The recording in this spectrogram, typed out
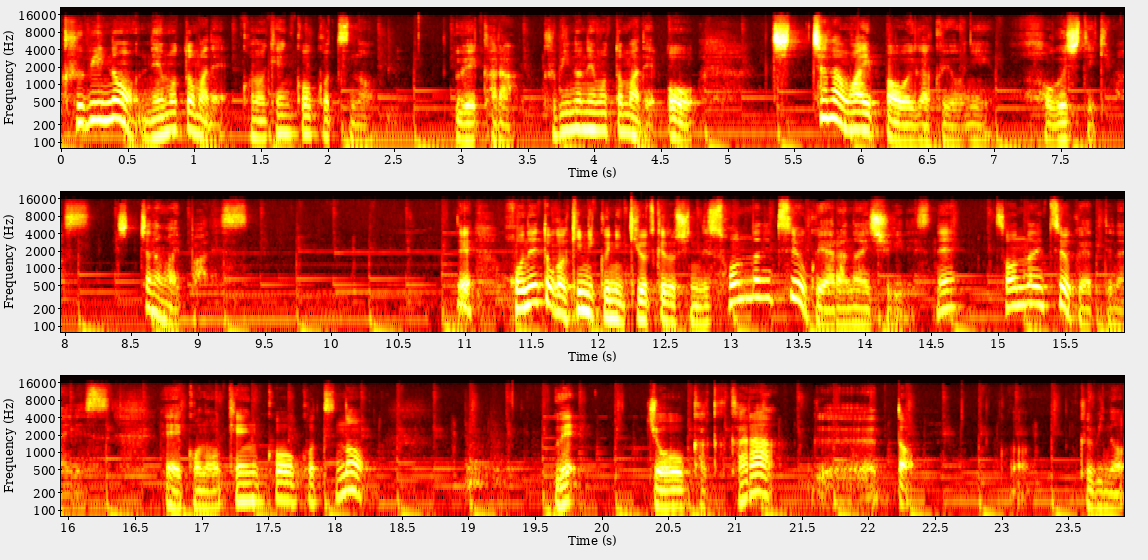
首の根元までこの肩甲骨の上から首の根元までをちっちゃなワイパーを描くようにほぐしていきます。ちっちゃなワイパーです。で骨とか筋肉に気をつけてほしいんでそんなに強くやらない主義ですね。そんなに強くやってないです、えー、この肩甲骨の上上角からぐーっとこの首の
